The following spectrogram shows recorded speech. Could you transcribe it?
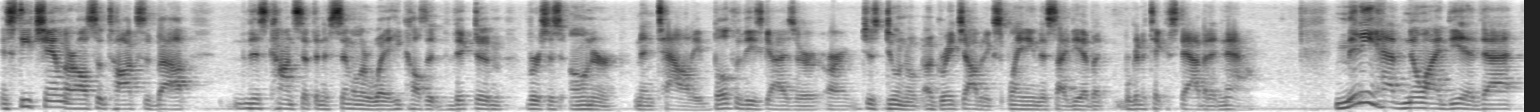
And Steve Chandler also talks about this concept in a similar way. He calls it victim versus owner mentality. Both of these guys are, are just doing a great job at explaining this idea, but we're going to take a stab at it now. Many have no idea that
